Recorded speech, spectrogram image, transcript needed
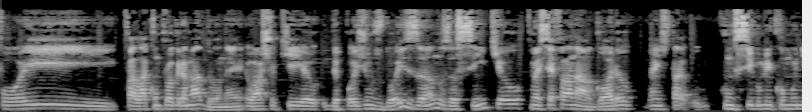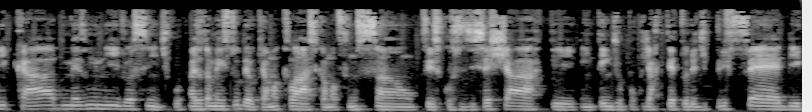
foi falar com o programador, né? Eu acho que eu, depois de uns dois anos, assim, que eu comecei a falar, não, agora eu, a gente tá, eu consigo me comunicar do mesmo nível, assim, tipo, mas eu também estudei o que é uma clássica, é uma função, fiz cursos de C Sharp, entendi um pouco de arquitetura de prefab,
